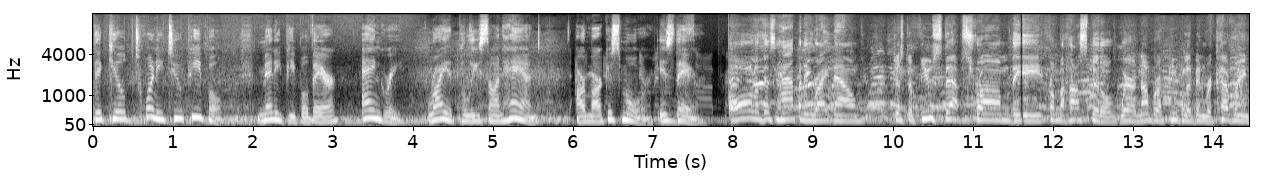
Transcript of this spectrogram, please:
that killed 22 people. Many people there angry, riot police on hand, Our Marcus Moore is there. All of this happening right now, just a few steps from the from the hospital where a number of people have been recovering.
